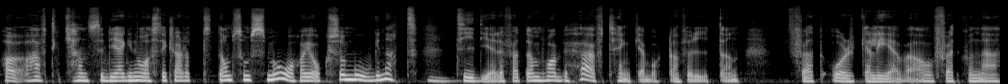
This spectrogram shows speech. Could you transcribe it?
har haft cancerdiagnos. Det är klart att de som små har ju också mognat mm. tidigare för att de har behövt tänka bortanför ytan för att orka leva och för att kunna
